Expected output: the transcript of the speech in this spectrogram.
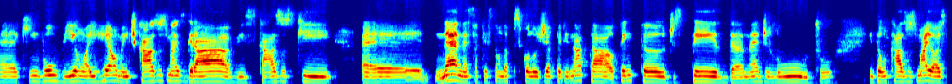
é, que envolviam aí realmente casos mais graves, casos que, é, né, nessa questão da psicologia perinatal, tentantes, perda, né, de luto, então, casos maiores.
